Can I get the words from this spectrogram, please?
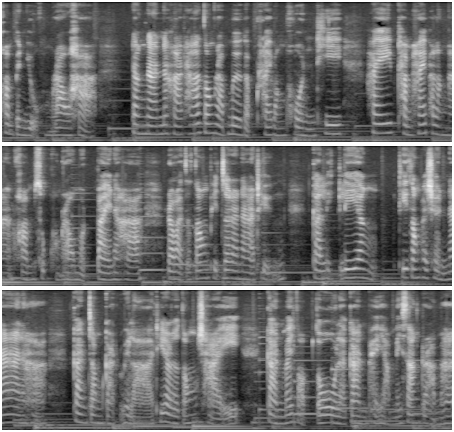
ความเป็นอยู่ของเราค่ะ ดังนั้นนะคะ ถ้าต้องรับมือกับใครบางคนที่ให้ทำให้พลังงานความสุขของเราหมดไปนะคะ เราอาจจะต้องพิจารณาถึงการหลีกเลี่ยงที่ต้องเผชิญหน้านะคะ การจำกัดเวลาที่เราจะต้องใช้ การไม่ตอบโต้และการพยายามไม่สร้างดราม่า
